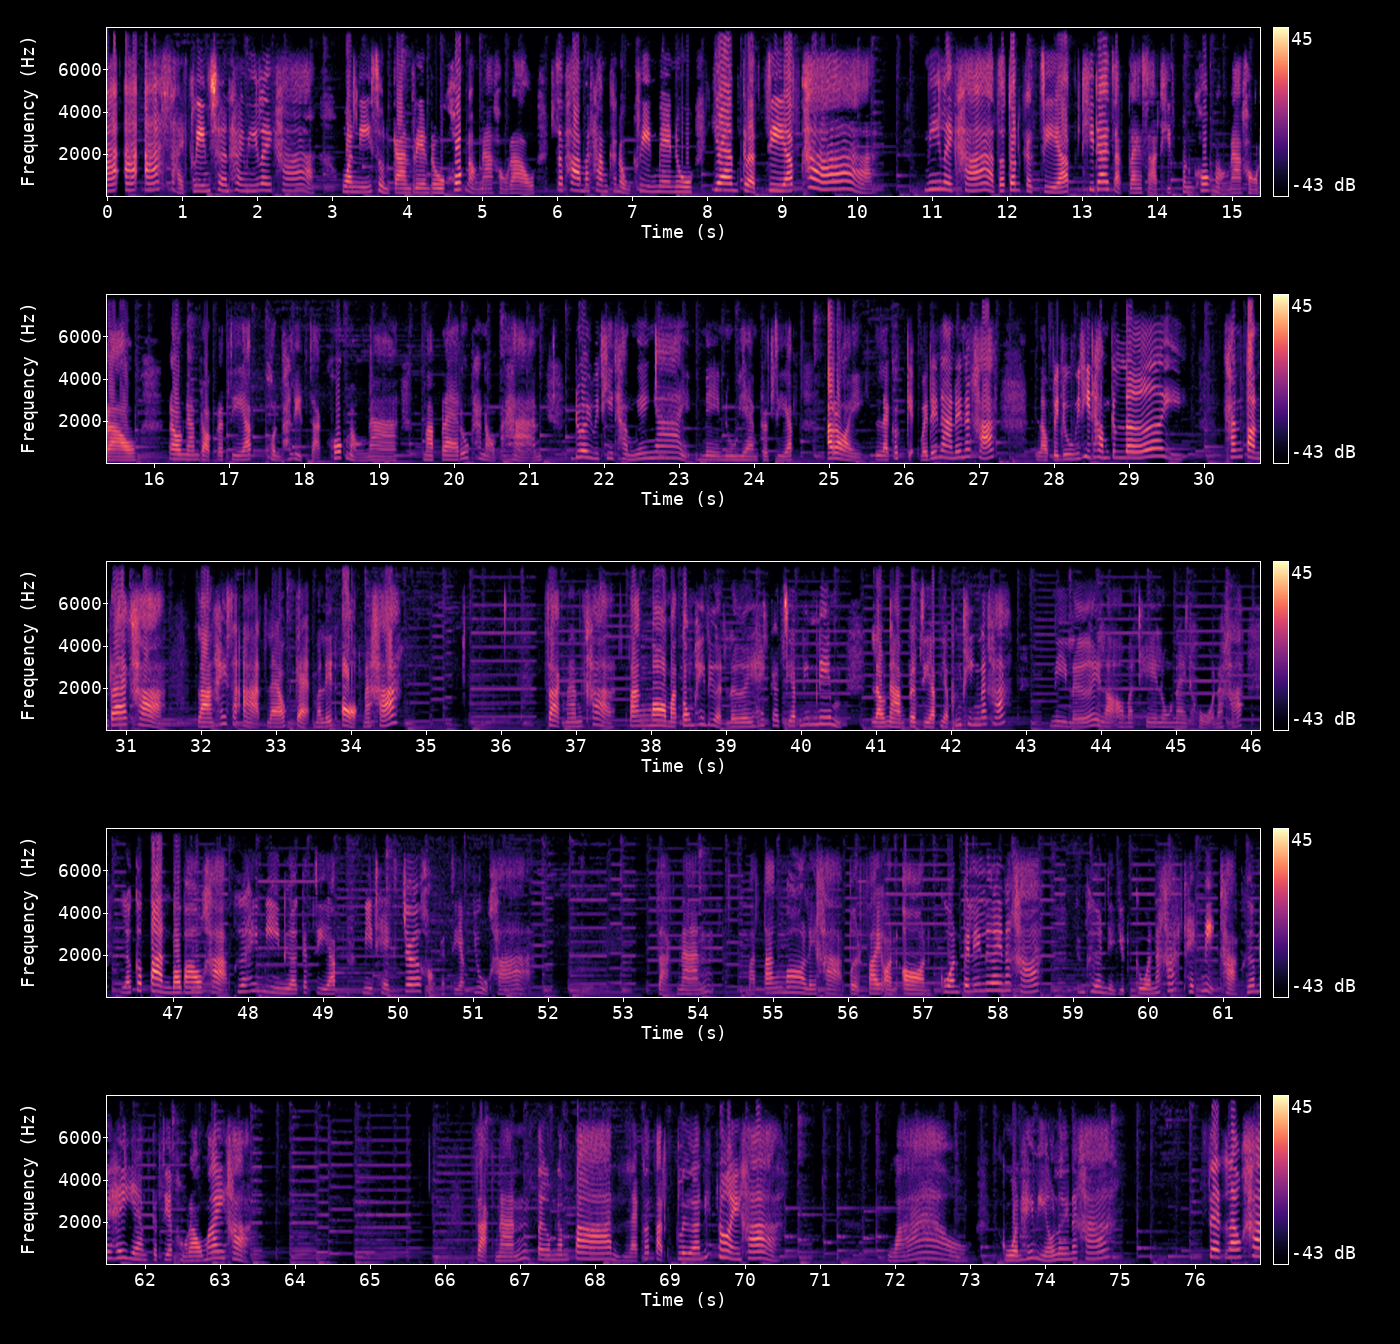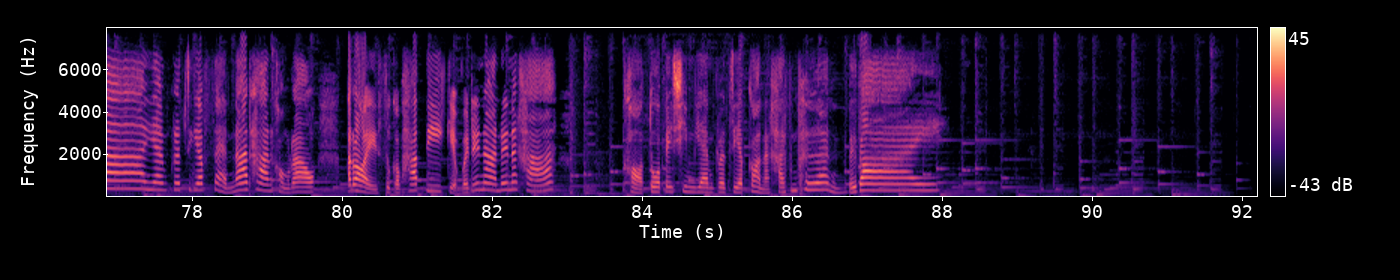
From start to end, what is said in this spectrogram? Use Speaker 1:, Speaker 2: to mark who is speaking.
Speaker 1: อาอาอาสายคลีนเชิญทางนี้เลยค่ะ วันนี้ศูนย์การเรียนรู้โคกหนองนาของเรา จะพามาทำขนมคลีนเมนู แยมกระเจี๊ยบค่ะ นี่เลยค่ะเจ้าต้นกระเจี๊ยบที่ได้จากแปลงสาธิตบนโคกหนองนาของเรา เรานำดอกกระเจี๊ยบผลผลิตจากโคกหนองนา มาแปรรูปถนอมอาหาร ด้วยวิธีทำง่าย ๆ เมนูแยมกระเจี๊ยบ อร่อย และก็เก็บไว้ได้นานด้วยนะคะ เราไปดูวิธีทำกันเลย ขั้นตอนแรกค่ะ ล้างให้สะอาดแล้วแกะเมล็ดออกนะคะ จากนั้นค่ะ ตั้งหม้อมาต้มให้เดือดเลย ให้กระเจี๊ยบนิ่มๆ แล้วน้ำกระเจี๊ยบอย่าเพิ่งทิ้งนะคะ นี่เลยเราเอามาเทลงในโถนะคะ แล้วก็ปั่นเบาๆค่ะ เพื่อให้มีเนื้อกระเจี๊ยบ มี texture ของกระเจี๊ยบอยู่ค่ะ จากนั้น มาตั้งหม้อเลยค่ะ เปิดไฟอ่อนๆ กวนไปเรื่อยๆนะคะ เพื่อนๆอย่าหยุดกวนนะคะ เทคนิคค่ะ เพื่อไม่ให้แยมกระเจี๊ยบของเราไหม้ค่ะ จากนั้นเติมน้ำตาลและก็ตัดเกลือนิดหน่อยค่ะ ว้าว กวนให้เหนียวเลยนะคะ เสร็จแล้วค่ะแยมกระเจี๊ยบแสนน่าทานของเราอร่อยสุขภาพดีเก็บไว้ด้วยนานด้วยนะคะ ขอตัวไปชิมแยมกระเจี๊ยบก่อนนะคะเพื่อนๆ บ๊ายบาย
